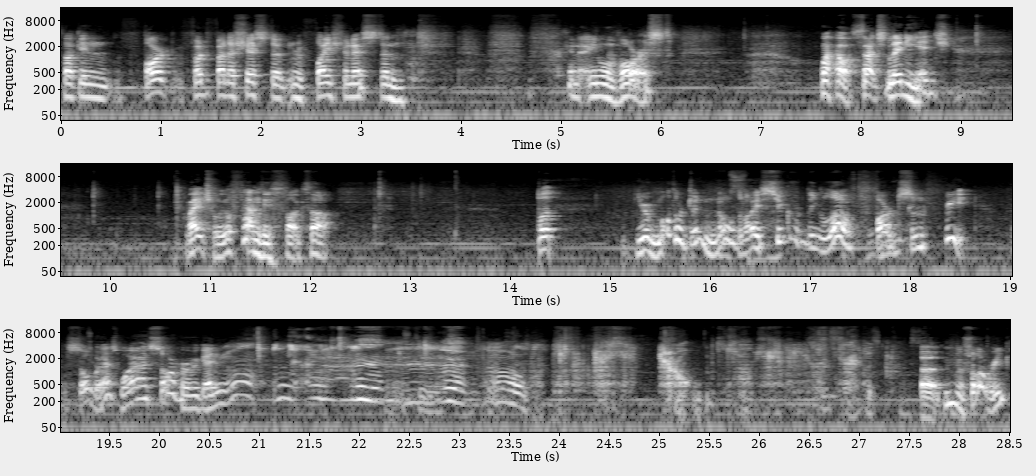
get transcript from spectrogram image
fucking fart foot fetishist and inflationist and fucking anal vorist. Wow, such lineage. Rachel, your family's fucked up. But your mother didn't know that I secretly loved farts and feet. So that's why I saw her again. Uh, sorry.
